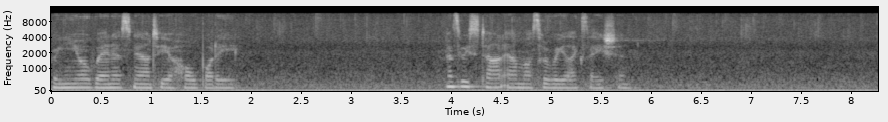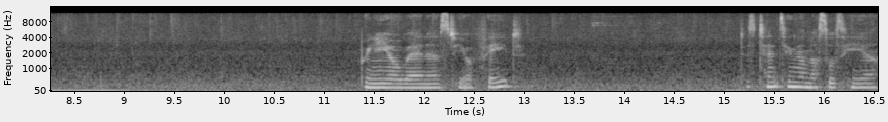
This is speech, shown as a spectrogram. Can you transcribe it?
Bringing your awareness now to your whole body as we start our muscle relaxation. Bringing your awareness to your feet, just tensing the muscles here,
